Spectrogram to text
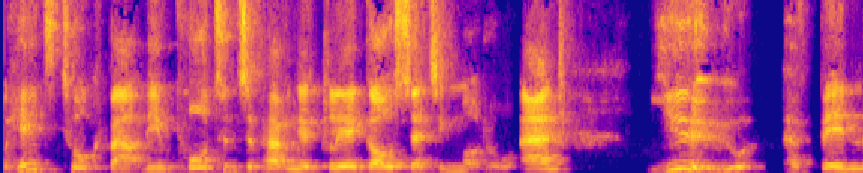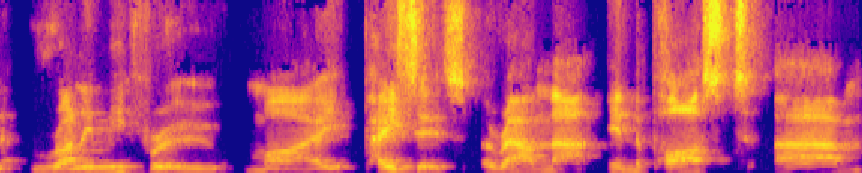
We're here to talk about the importance of having a clear goal setting model. And you have been running me through my paces around that in the past um,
